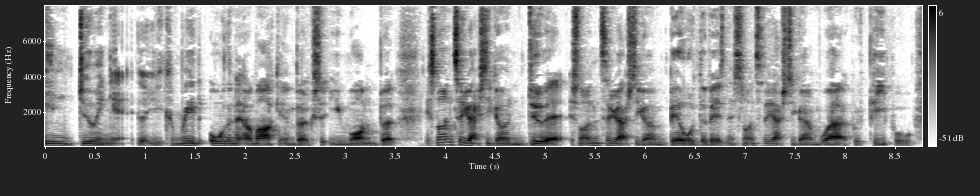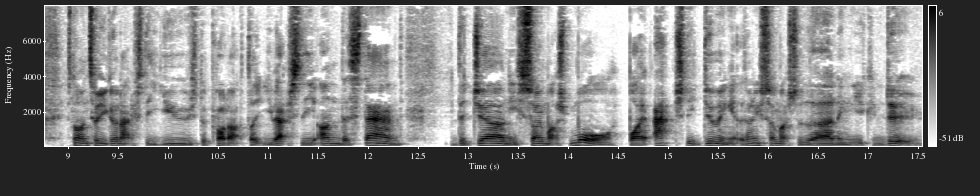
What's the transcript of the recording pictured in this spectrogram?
in doing it. That you can read all the network marketing books that you want, but it's not until you actually go and do it. It's not until you actually go and build the business. It's not until you actually go and work with people. It's not until you go and actually use the product that you actually understand the journey so much more by actually doing it. There's only so much learning you can do.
